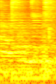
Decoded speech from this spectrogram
know.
